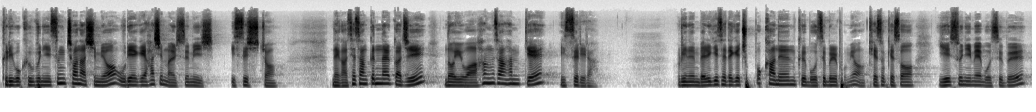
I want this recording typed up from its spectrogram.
그리고 그분이 승천하시며 우리에게 하신 말씀이 있으시죠. 내가 세상 끝날까지 너희와 항상 함께 있으리라. 우리는 멜기세덱의 축복하는 그 모습을 보며 계속해서 예수님의 모습을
